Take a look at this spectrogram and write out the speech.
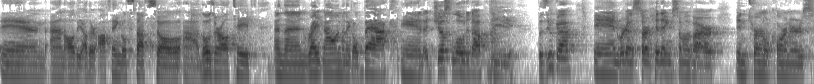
and on all the other off angle stuff. So uh, those are all taped. And then right now I'm gonna go back and I just loaded up the bazooka and we're gonna start hitting some of our internal corners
